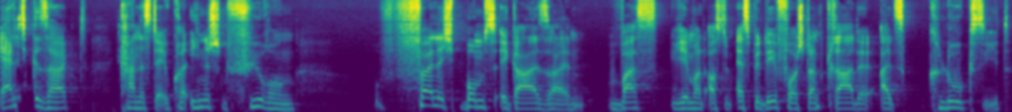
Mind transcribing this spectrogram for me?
Ehrlich gesagt kann es der ukrainischen Führung völlig bums egal sein, was jemand aus dem SPD-Vorstand gerade als klug sieht.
